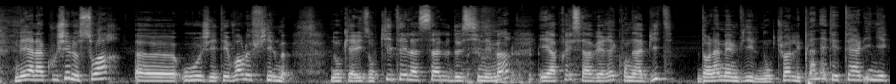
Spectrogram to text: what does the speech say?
mais elle a couché le soir euh, où j'ai été voir le film. Donc ils ont quitté la salle de cinéma et après il s'est avéré qu'on habite dans la même ville. Donc tu vois, les planètes étaient alignées.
